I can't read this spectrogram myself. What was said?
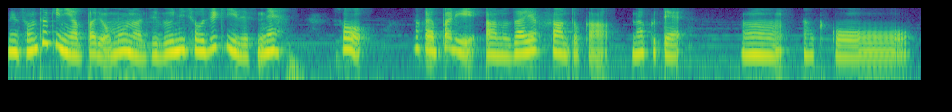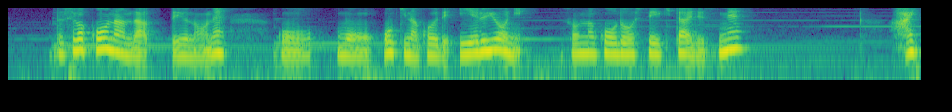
ね、その時にやっぱり思うのは自分に正直にですね。そう。なんかやっぱり、あの、罪悪感とかなくて、うん、なんかこう、私はこうなんだっていうのをね、こう、もう大きな声で言えるように、そんな行動をしていきたいですね。はい。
